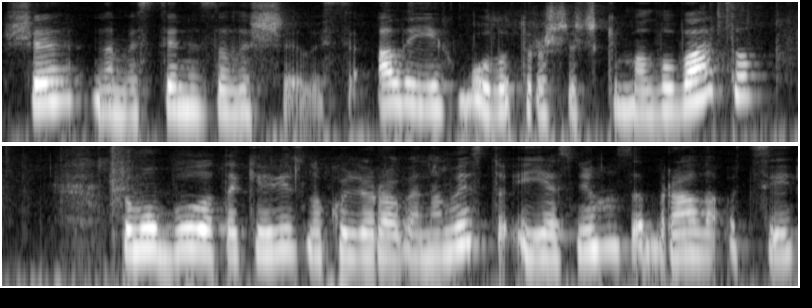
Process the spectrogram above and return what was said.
ще намистини залишилися. Але їх було трошечки малувато, тому було таке різнокольорове намисто, і я з нього забрала оці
